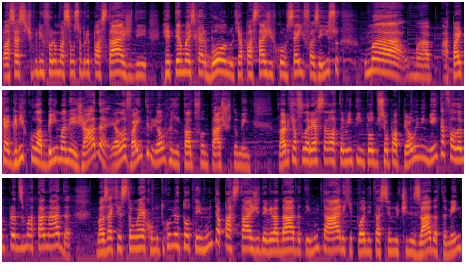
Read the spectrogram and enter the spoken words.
passar esse tipo de informação sobre pastagem, de reter mais carbono, que a pastagem consegue fazer isso, uma, uma a parte agrícola bem manejada, ela vai entregar um resultado fantástico também. Claro que a floresta ela também tem todo o seu papel e ninguém tá falando para desmatar nada. Mas a questão é, como tu comentou, tem muita pastagem degradada, tem muita área que pode estar tá sendo utilizada também.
